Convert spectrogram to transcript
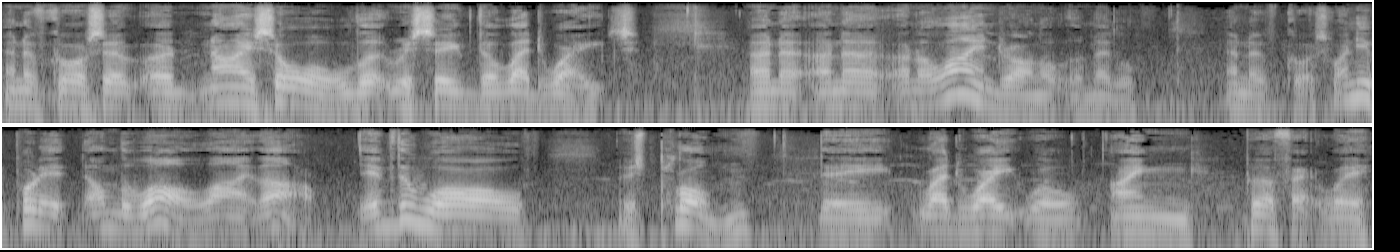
and of course a, a nice hole that received the lead weight and a, and, a, and a line drawn up the middle. And of course, when you put it on the wall like that, if the wall is plumb, the lead weight will hang perfectly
